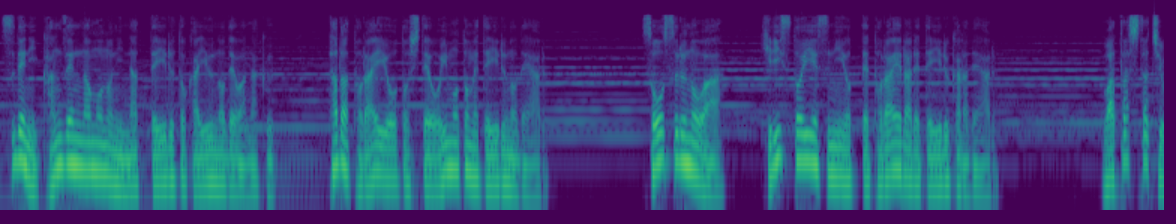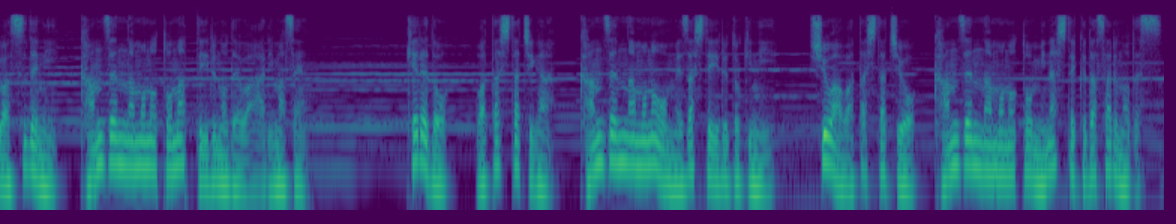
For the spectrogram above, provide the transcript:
すでに完全なものになっているとかいうのではなく、ただ捉えようとして追い求めているのである。そうするのは、キリストイエスによって捉えられているからである。私たちはすでに完全なものとなっているのではありません。けれど、私たちが完全なものを目指しているときに、主は私たちを完全なものとみなしてくださるのです。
